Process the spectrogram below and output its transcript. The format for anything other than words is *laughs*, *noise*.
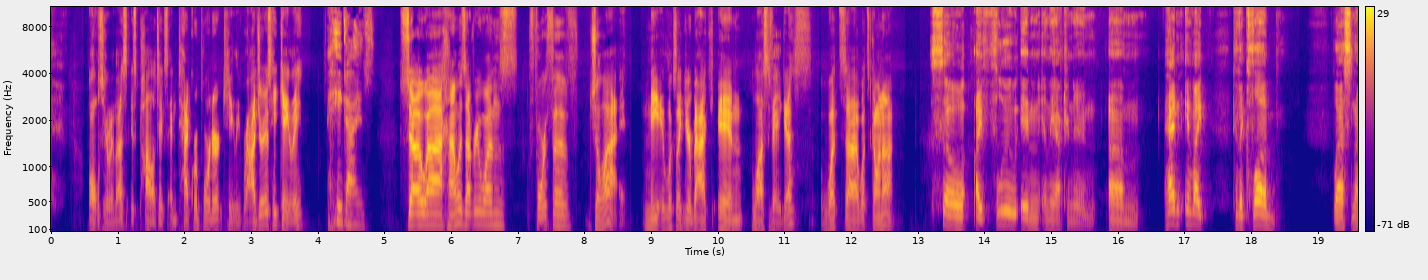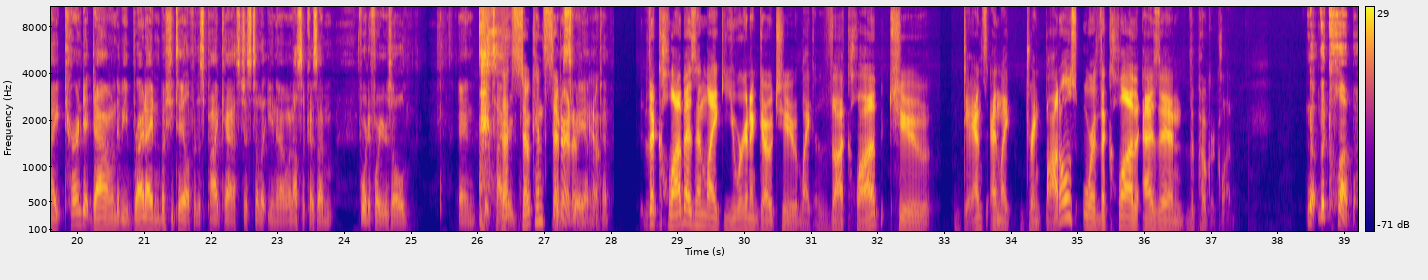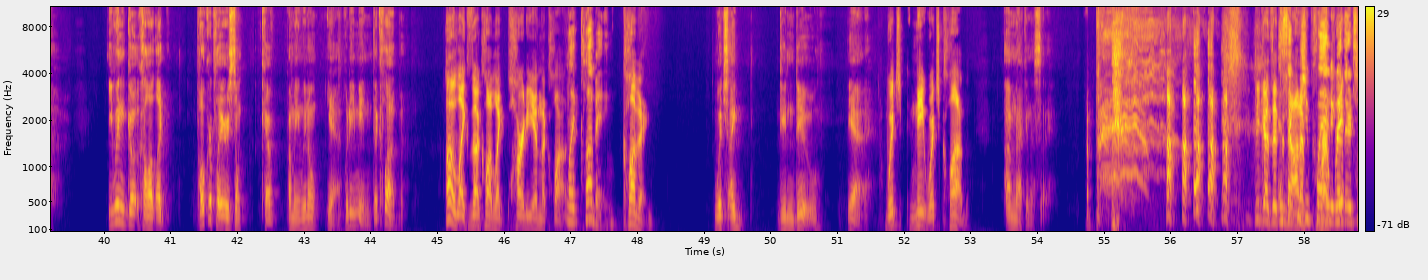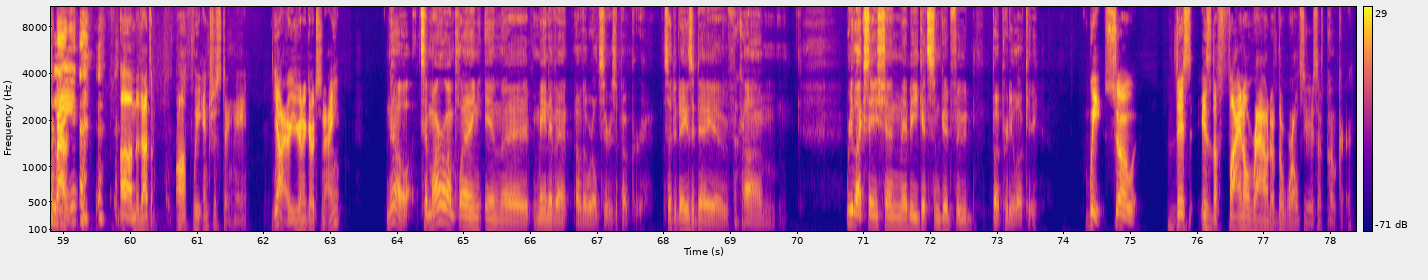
Also here with us is politics and tech reporter Kaleigh Rogers. Hey, Kaleigh. Hey, guys. So, uh, how was everyone's 4th of July? Nate, it looks like you're back in Las Vegas. What's uh, what's going on? So I flew in in the afternoon. Um, had an invite to the club last night. Turned it down to be bright eyed and bushy tail for this podcast, just to let you know, and also because I'm 44 years old and *laughs* get tired. That's so considerate of you. time. The club, as in like you were gonna go to like the club to dance and like drink bottles, or the club as in the poker club. No, the club. You wouldn't go call it like poker players don't have. I mean, we don't. Yeah. What do you mean? The club, Oh, like the club, like party in the club, Like clubbing. clubbing. which I didn't do. Yeah, Which Nate? Which club? I'm not gonna say. *laughs* *laughs* because it's Is that not what you plan to there tonight? *laughs* Um, that's awfully interesting, Nate. Yeah, are you gonna go tonight? No, tomorrow I'm playing in the main event of the World Series of Poker. So today's a day of Okay. um, relaxation, maybe get some good food, but pretty low key. Wait, so this is the final round of the World Series of Poker.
